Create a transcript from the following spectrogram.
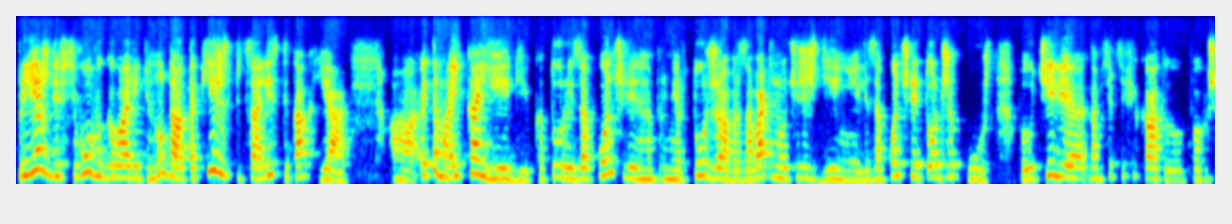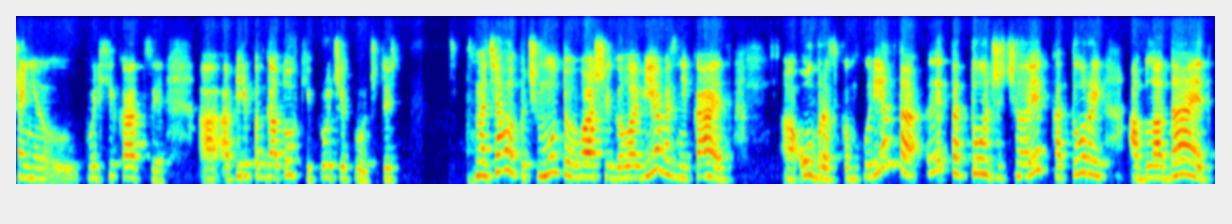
прежде всего вы говорите, ну да, такие же специалисты, как я. А, это мои коллеги, которые закончили, например, тот же образовательное учреждение или закончили тот же курс, получили там сертификат, повышение э, квалификации, о а, переподготовке и прочее, прочее. То есть сначала почему-то в вашей голове возникает а, образ конкурента, это тот же человек, который обладает,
